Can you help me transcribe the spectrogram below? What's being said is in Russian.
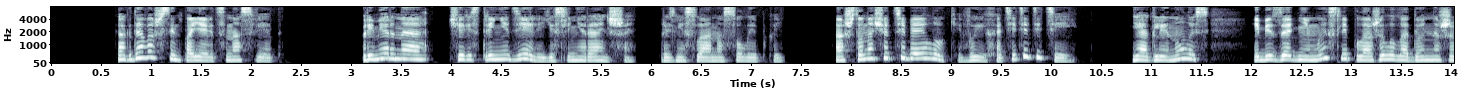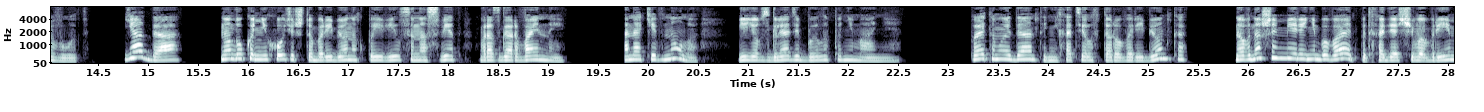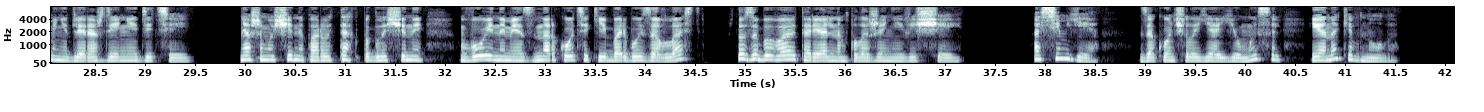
«Когда ваш сын появится на свет?» «Примерно через три недели, если не раньше», — произнесла она с улыбкой. «А что насчет тебя и Локи? Вы хотите детей?» Я оглянулась и без задней мысли положила ладонь на живот. «Я — да, но Лука не хочет, чтобы ребенок появился на свет в разгар войны». Она кивнула, в ее взгляде было понимание. Поэтому и Данте не хотел второго ребенка, но в нашем мире не бывает подходящего времени для рождения детей. Наши мужчины порой так поглощены войнами за наркотики и борьбой за власть, что забывают о реальном положении вещей. О семье, Закончила я ее мысль, и она кивнула.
